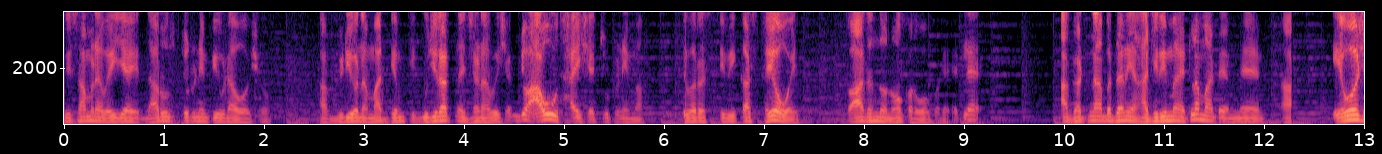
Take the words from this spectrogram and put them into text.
રીસામણે વહી જાય, દારૂ ચૂંટણી પીવડાવો છો. આ વિડીયોના માધ્યમથી ગુજરાતને જણાવી છે જો આવું થાય છે ચૂંટણીમાં વર્ષથી વિકાસ થયો હોય, તો આ ધંધો ન કરવો પડે. એટલે આ ઘટના બધાની હાજરીમાં એટલા માટે મેં એવો જ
